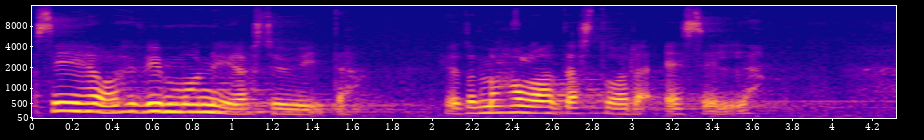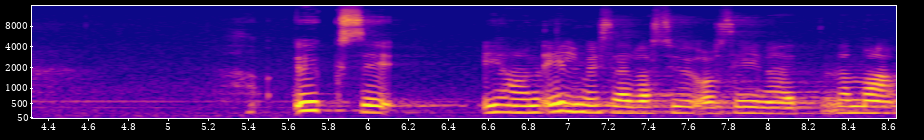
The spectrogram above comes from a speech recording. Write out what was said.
siihen on hyvin monia syitä, joita mä haluan tässä tuoda esille. Yksi ihan ilmiselvä syy on siinä, että nämä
